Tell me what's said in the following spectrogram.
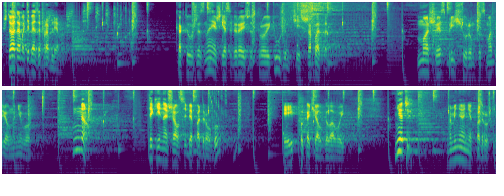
Что там у тебя за проблема?» «Как ты уже знаешь, я собираюсь устроить ужин в честь шаббата», Маше с прищуром посмотрел на него. «Ну, таки нашел себе подругу?» Эйп покачал головой. «Нет, у меня нет подружки».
